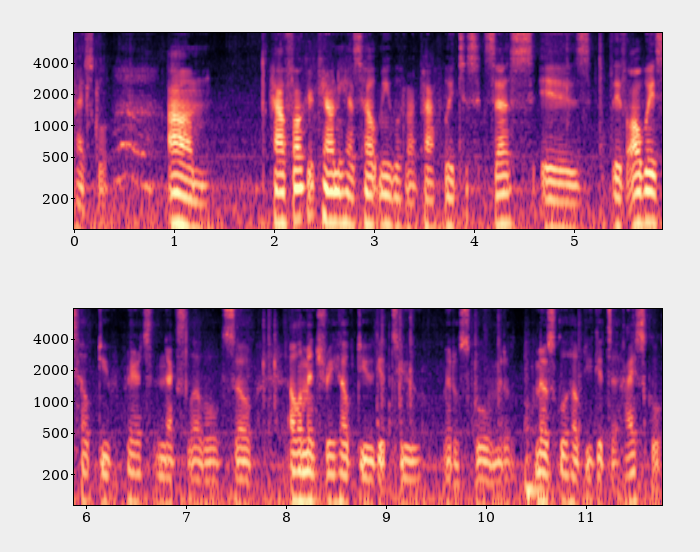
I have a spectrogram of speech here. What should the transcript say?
High School. Um, how Fauquier County has helped me with my pathway to success is they've always helped you prepare to the next level. So elementary helped you get to middle school, middle, middle school helped you get to high school,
